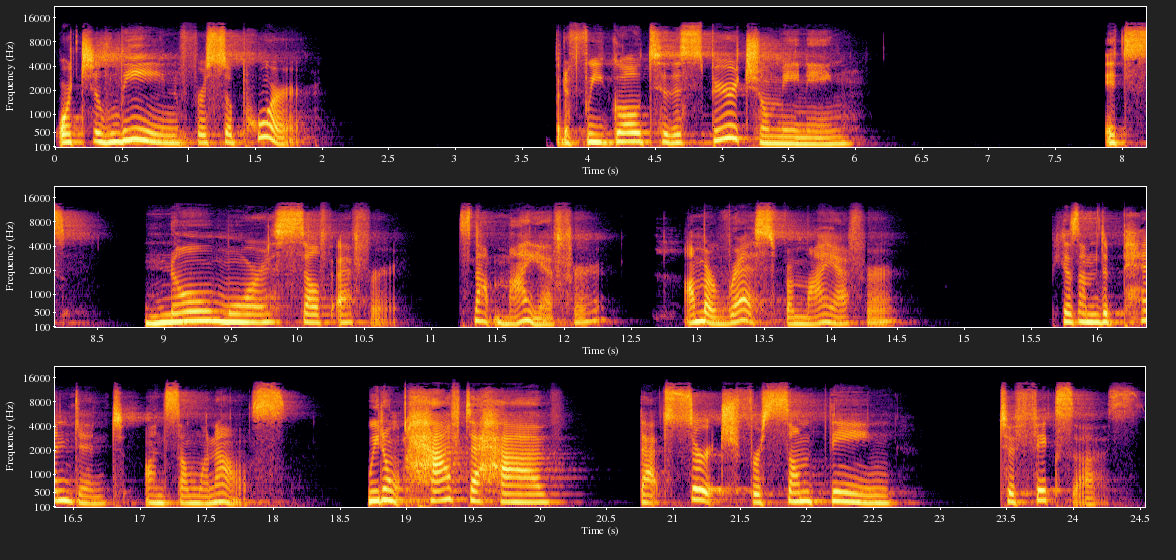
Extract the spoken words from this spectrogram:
or to lean for support. But if we go to the spiritual meaning, it's no more self effort. It's not my effort. I'm a rest from my effort because I'm dependent on someone else. We don't have to have that search for something to fix us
